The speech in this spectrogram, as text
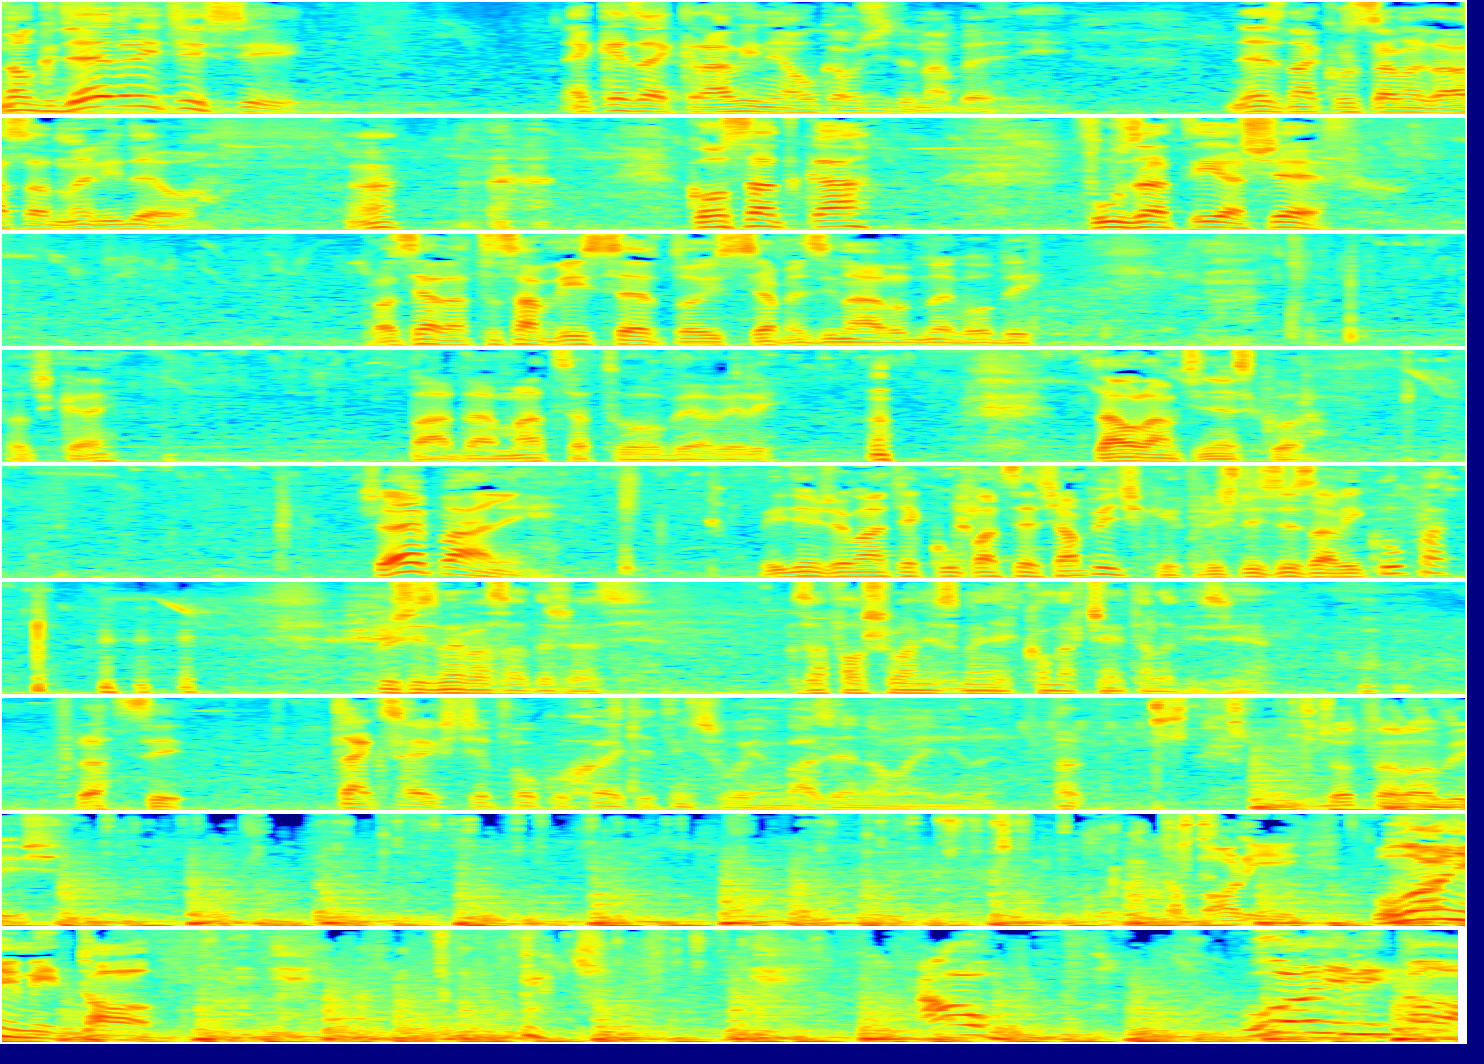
No kde vriti si? Nekezaj kraviny a okamžite nabehni. Dnes nakrúcame zásadné video. Ha? Kosatka, fúzatý a šéf. Prosím, na to sa vyser, to istia medzinárodné vody. Počkaj. Páda mat sa tu objavili. Zavolám ti neskôr. Čo je, páni? Vidím, že máte kúpacie čapičky. Prišli ste sa vykúpať? Prišli sme vás zadržať. Za falšovanie zmene komerčnej televízie. Prosím. Tak sa ešte pokuchajte tým svojim bazénom a ideme. Čo to robíš? Kurva, to bolí. Uvoľni mi to! Au! Uvoľni mi to!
